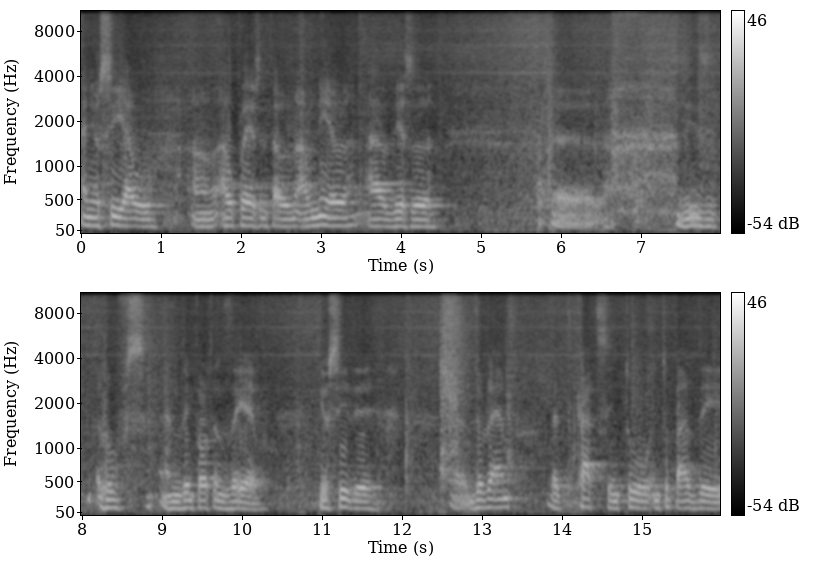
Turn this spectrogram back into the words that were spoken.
and you see how, uh, how present, how, how near are these, uh, uh, these roofs and the importance they have you see the, uh, the ramp that cuts into, into part the,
